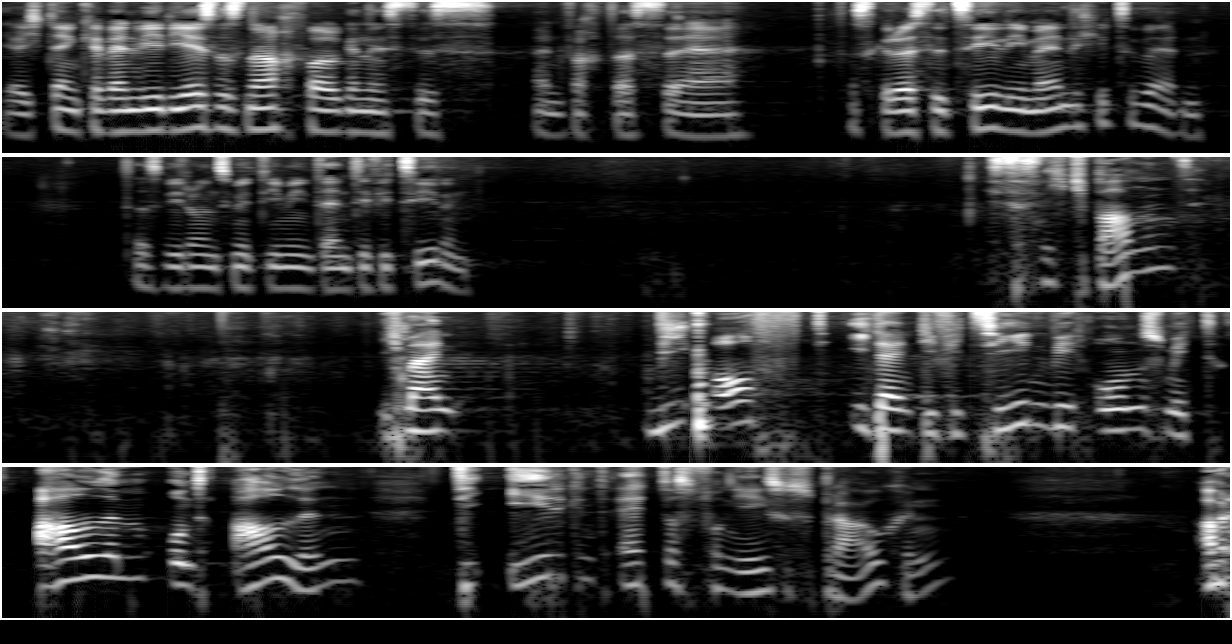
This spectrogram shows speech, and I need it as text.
Ja, ich denke, wenn wir Jesus nachfolgen, ist es einfach das, äh, das größte Ziel, ihm ähnlicher zu werden. Dass wir uns mit ihm identifizieren. Ist das nicht spannend? Ich meine, wie oft identifizieren wir uns mit allem und allen, die irgendetwas von Jesus brauchen? Aber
